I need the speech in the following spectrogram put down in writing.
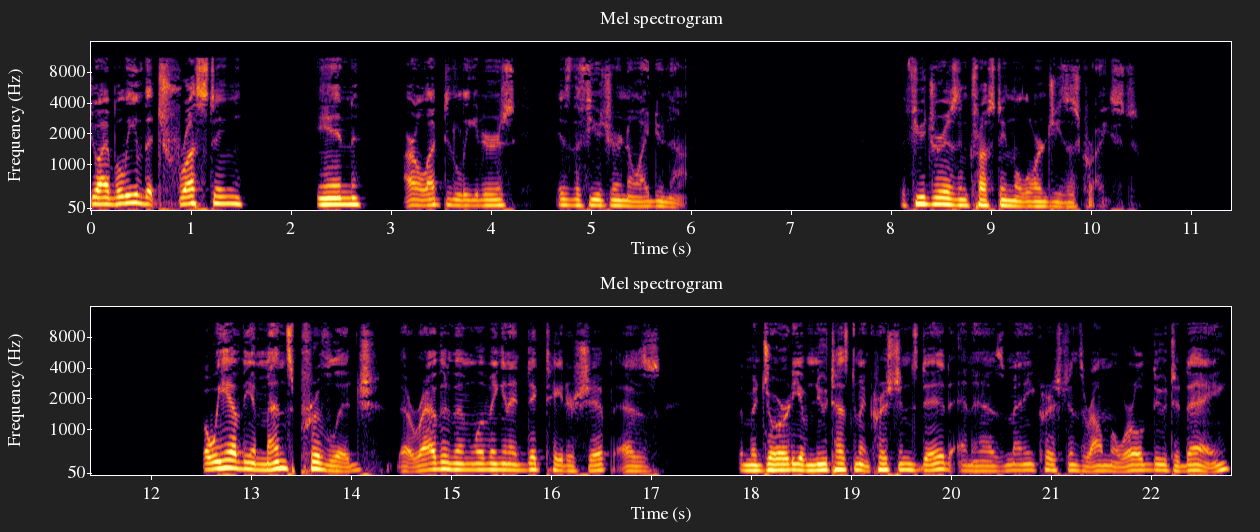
Do I believe that trusting in our elected leaders is the future? No, I do not. The future is in trusting the Lord Jesus Christ. But we have the immense privilege that rather than living in a dictatorship as the majority of New Testament Christians did and as many Christians around the world do today,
